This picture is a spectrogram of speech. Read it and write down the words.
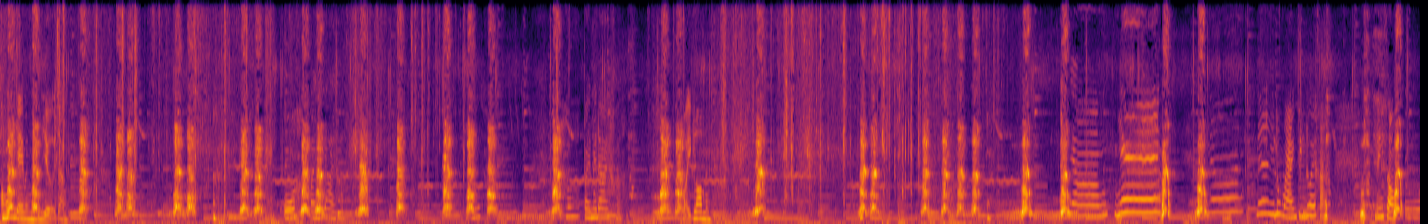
โอ้ยใยแมงมุมเยอะจัง โอ้ไปไม่ได้ค่ะ ไปไม่ได้ค่ะ ขออีกรอบหนึ่ง สองตัว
